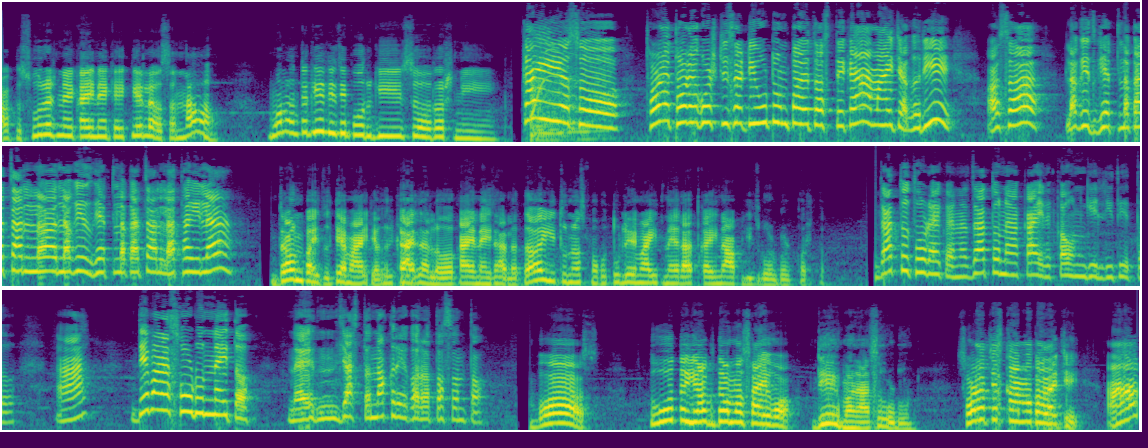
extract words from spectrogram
आता सूरज नाही काही नाही काही केलं असं ना. म्हणून तर गेली ती पोरगी स- रोशनी काही असं थोड्या थोड्या गोष्टीसाठी उठून पळत असते का मायच्या घरी? असं लगेच घेतलं का चाललं लगेच घेतलं का चालला थैला? जाऊन पाहिजे त्या माहिती काय झालं काय नाही झालं तर इथूनच नको तुला माहीत नाही राहत काही ना आपलीच बडबड करतो. जातो थोड्या का ना जातो ना काय काऊन गेली तिथं? हा दे मला सोडून नाही तर. नाही जास्त नखरे करत असन तर. बस तू तर एकदमच आहे हो दे म्हणा सोडून. सोडायचेच काम करायचे. हा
